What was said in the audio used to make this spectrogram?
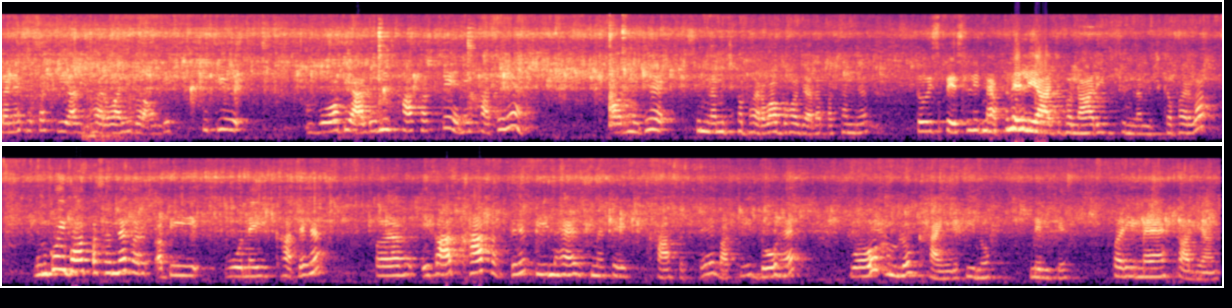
मैंने सोचा कि आज भरवा ही बनाऊँगी, क्योंकि वो अभी आलू नहीं खा सकते, नहीं खाते हैं। और मुझे शिमला मिर्च का भरवा बहुत ज़्यादा पसंद है। तो स्पेशली मैं अपने लिए आज बना रही हूँ शिमला मिर्च का भरवा। उनको ही बहुत पसंद है, पर अभी वो नहीं खाते हैं। पर एक आध खा सकते हैं, तीन है इसमें से एक खा सकते हैं, बाकी दो है। वो हम लोग खाएँगे तीनों मिल के परी, मैं, काव्यांश।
